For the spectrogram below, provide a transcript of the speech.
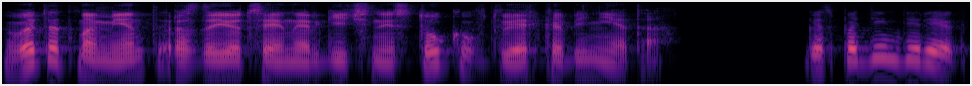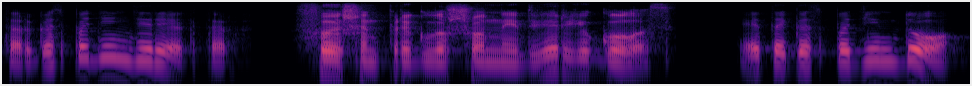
В этот момент раздается энергичный стук в дверь кабинета. «Господин директор, господин директор!» Слышен приглушенный дверью голос. «Это господин До.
